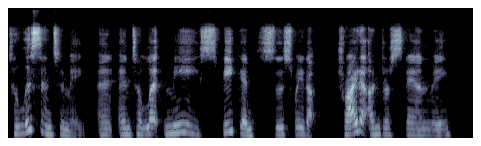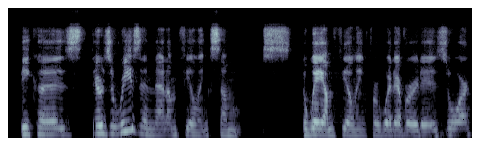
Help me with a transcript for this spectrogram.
to listen to me and, and to let me speak and so this way to try to understand me because there's a reason that I'm feeling some the way I'm feeling for whatever it is or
